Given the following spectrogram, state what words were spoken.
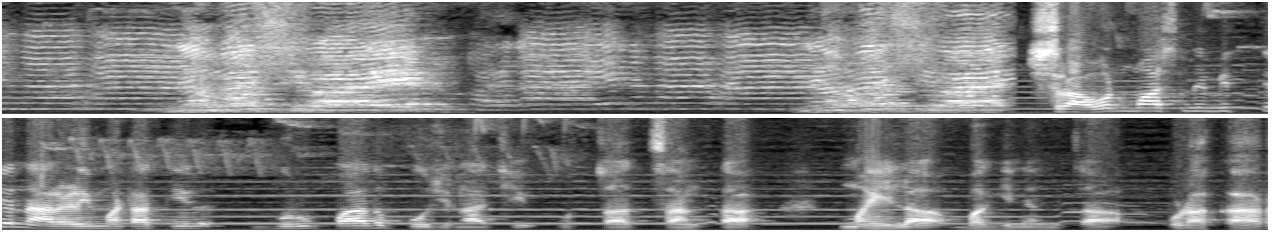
नमः नमः शिवाय. वरदाय नमः नमः शिवाय. श्रावण मास निमित्त नारळी मठातील गुरुपाद पूजनाची उत्साह सांगता महिला भगिनींचा पुढाकार.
